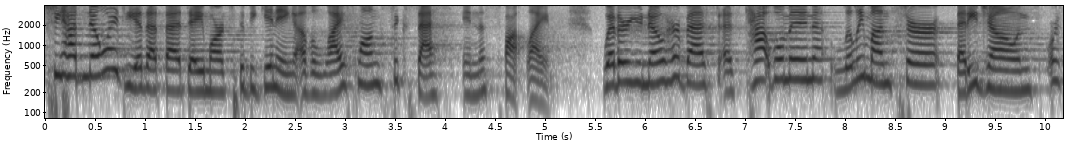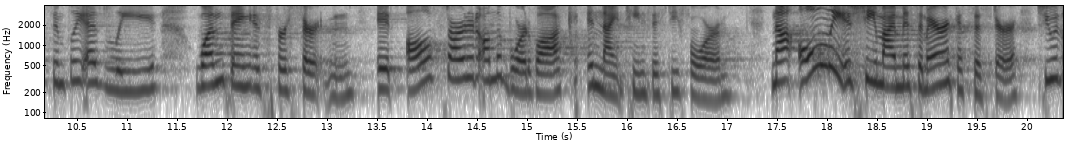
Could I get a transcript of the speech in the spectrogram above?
she had no idea that that day marked the beginning of a lifelong success in the spotlight. Whether you know her best as Catwoman, Lily Munster, Betty Jones, or simply as Lee, one thing is for certain it all started on the boardwalk in 1954. Not only is she my Miss America sister, she was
